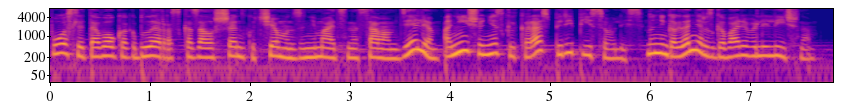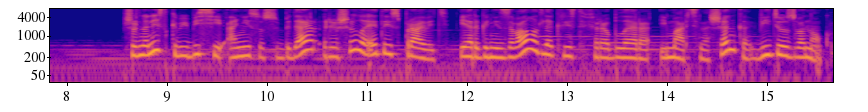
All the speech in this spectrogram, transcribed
После того, как Блэр рассказал Шенку, чем он занимается на самом деле, они еще несколько раз переписывались, но никогда не разговаривали лично. Журналистка BBC Аниса Субидар решила это исправить и организовала для Кристофера Блэра и Мартина Шенка видеозвонок.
